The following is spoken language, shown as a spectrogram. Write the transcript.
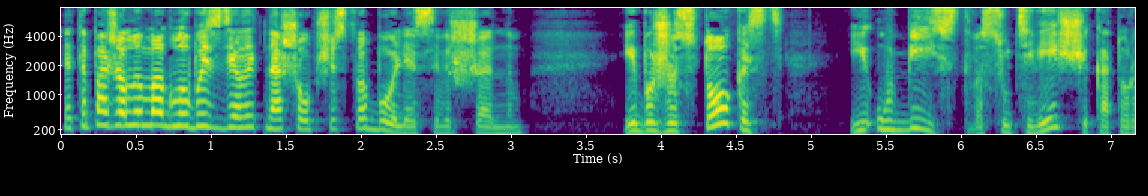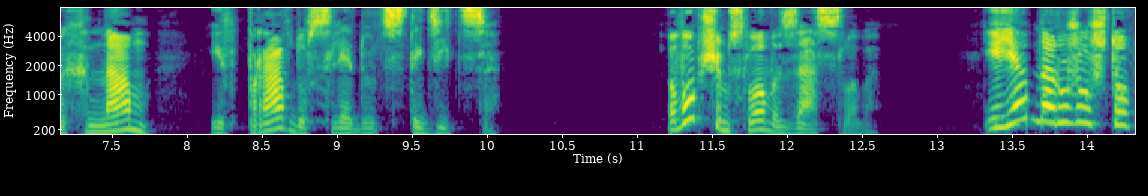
это, пожалуй, могло бы сделать наше общество более совершенным, ибо жестокость и убийство — суть вещи, которых нам и вправду следует стыдиться. В общем, слово за слово. И я обнаружил, что,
